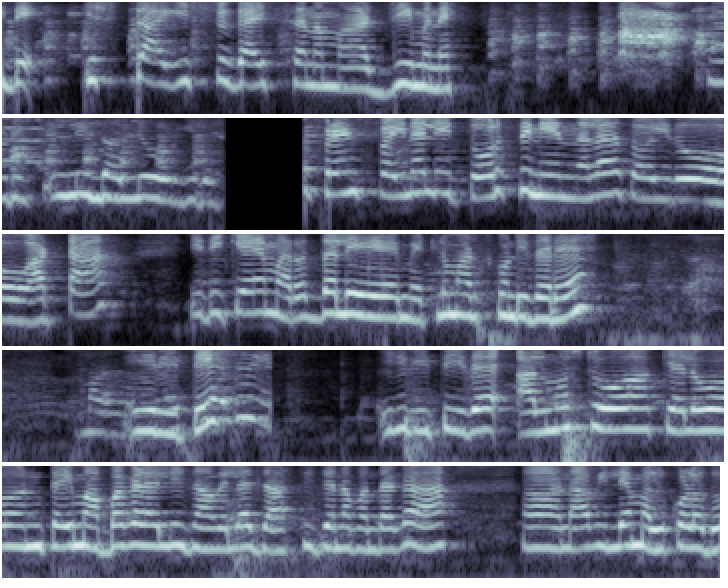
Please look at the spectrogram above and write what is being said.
ಇದೆ. ಇಷ್ಟ ಇಷ್ಟು ಗೈಸ್ ನಮ್ಮ ಅಜ್ಜಿ ಮನೆ. ನೋಡಿ ಇಲ್ಲಿಂದ ಅಲ್ಲಿ ಹೋಗಿದೆ. ಫ್ರೆಂಡ್ಸ್ ಫೈನಲಿ ತೋರಿಸ್ತೀನಿ ಅಂದಲ್ಲ ಸೊ ಇದು ಅಟ್ಟ. ಇದಕ್ಕೆ ಮರದಲ್ಲಿ ಮೆಟ್ಲು ಮಾಡಿಸ್ಕೊಂಡಿದ್ದಾರೆ. ಈ ರೀತಿ. ಈ ರೀತಿ ಇದೆ. ಆಲ್ಮೋಸ್ಟು ಕೆಲವೊಂದು ಟೈಮ್ ಹಬ್ಬಗಳಲ್ಲಿ ನಾವೆಲ್ಲ ಜಾಸ್ತಿ ಜನ ಬಂದಾಗ ನಾವಿಲ್ಲೇ ಮಲ್ಕೊಳ್ಳೋದು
